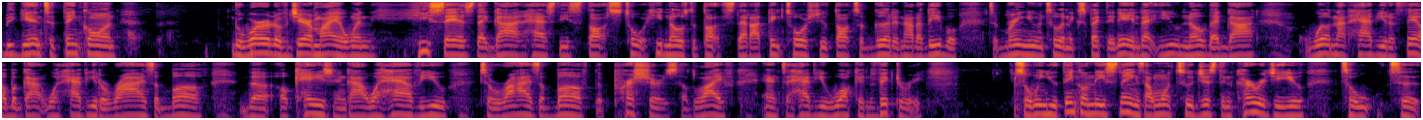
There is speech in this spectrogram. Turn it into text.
begin to think on the word of Jeremiah when he says that God has these thoughts toward he knows the thoughts that I think towards you thoughts of good and not of evil to bring you into an expected end that you know that God will not have you to fail, but God will have you to rise above the occasion. God will have you to rise above the pressures of life and to have you walk in victory. So when you think on these things, I want to just encourage you to to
